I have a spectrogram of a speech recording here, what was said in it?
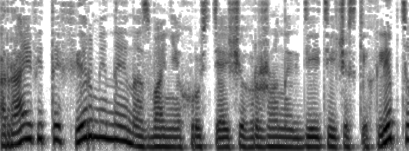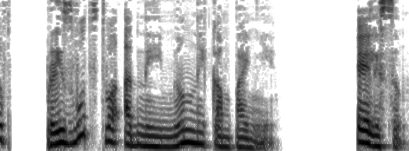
Райвите — фирменное название хрустящих ржаных диетических хлебцев производства одноименной компании. «Эллисон,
